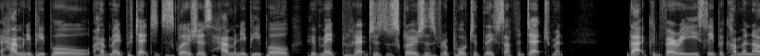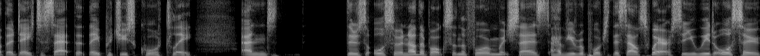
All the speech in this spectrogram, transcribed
how many people have made protected disclosures how many people who've made protected disclosures have reported they've suffered detriment that could very easily become another data set that they produce quarterly and there's also another box on the form which says, Have you reported this elsewhere? So you would also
